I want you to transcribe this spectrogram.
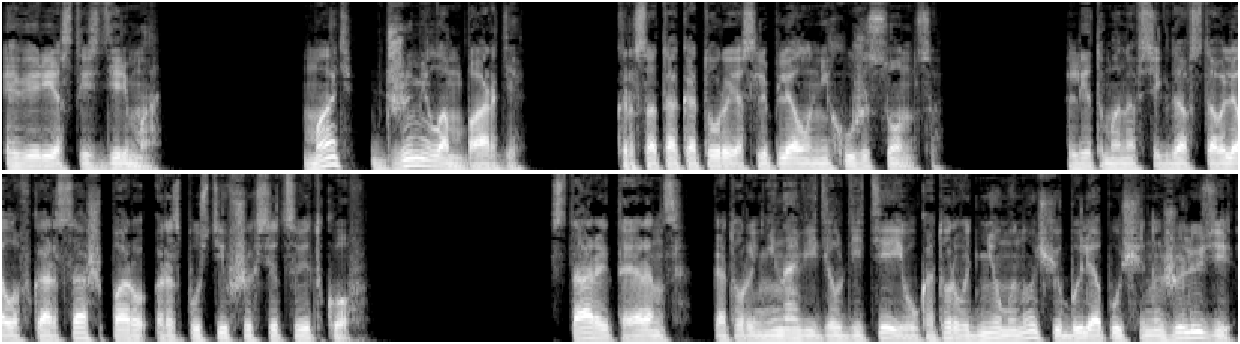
Эверест из дерьма. Мать Джимми Ломбарди, красота которой ослепляла не хуже солнца. Летом она всегда вставляла в корсаж пару распустившихся цветков. Старый Терренс, который ненавидел детей и у которого днем и ночью были опущены жалюзи.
